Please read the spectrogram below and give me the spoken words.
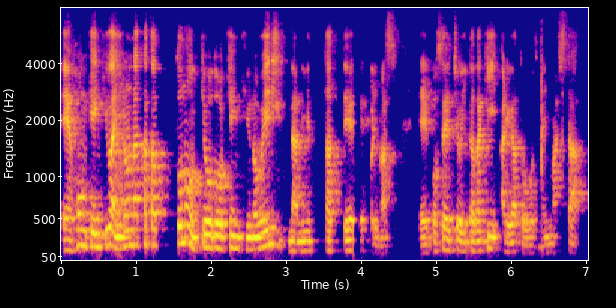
えー、本研究はいろんな方との共同研究の上に成り立っております。えご清聴いただきありがとうございました。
